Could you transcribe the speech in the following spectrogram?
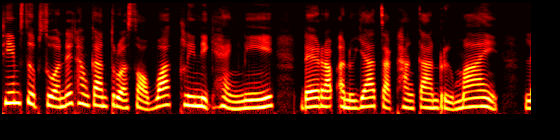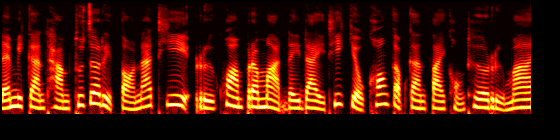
ทีมสืบสวนได้ทำการตรวจสอบว่าคลินิกแห่งนี้ ได้รับอนุญาตจากทางการหรือไม่ และมีการทำทุจริตต่อหน้าที่ หรือความประมาทใด ๆ ที่เกี่ยวข้องกับการตายของเธอหรือไม่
